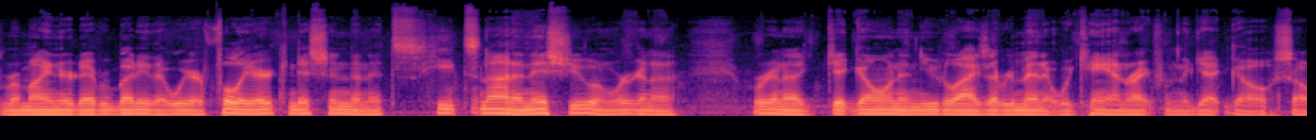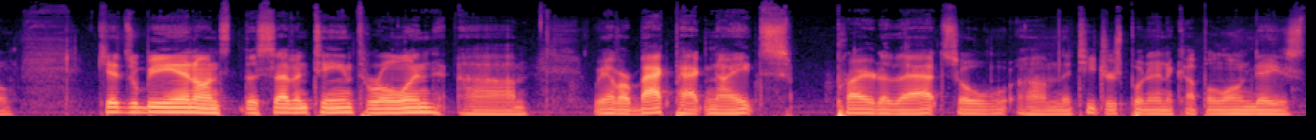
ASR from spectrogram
reminder to everybody that we are fully air conditioned and it's heat's not an issue, and we're gonna we're gonna get going and utilize every minute we can right from the get go. So, kids will be in on the 17th, rolling. Um, we have our backpack nights prior to that, so um, the teachers put in a couple long days.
